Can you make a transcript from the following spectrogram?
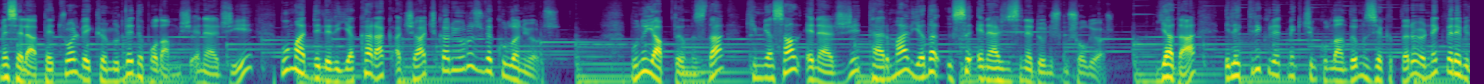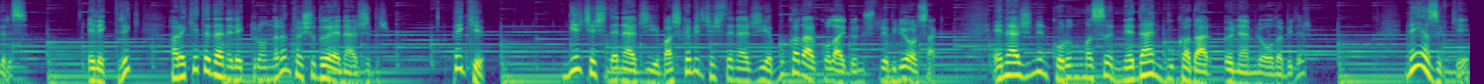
Mesela petrol ve kömürde depolanmış enerjiyi bu maddeleri yakarak açığa çıkarıyoruz ve kullanıyoruz. Bunu yaptığımızda kimyasal enerji termal ya da ısı enerjisine dönüşmüş oluyor. Ya da elektrik üretmek için kullandığımız yakıtları örnek verebiliriz. Elektrik, hareket eden elektronların taşıdığı enerjidir. Peki, bir çeşit enerjiyi başka bir çeşit enerjiye bu kadar kolay dönüştürebiliyorsak, enerjinin korunması neden bu kadar önemli olabilir? Ne yazık ki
